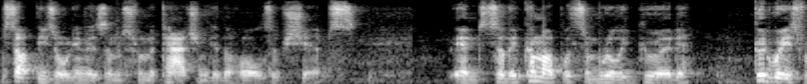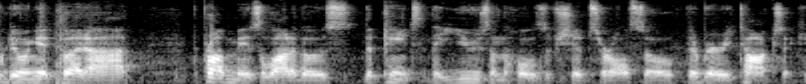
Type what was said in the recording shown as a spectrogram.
stop these organisms from attaching to the hulls of ships. And so they've come up with some really good, good ways for doing it, but uh, the problem is a lot of those, the paints that they use on the hulls of ships are also, they're very toxic.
